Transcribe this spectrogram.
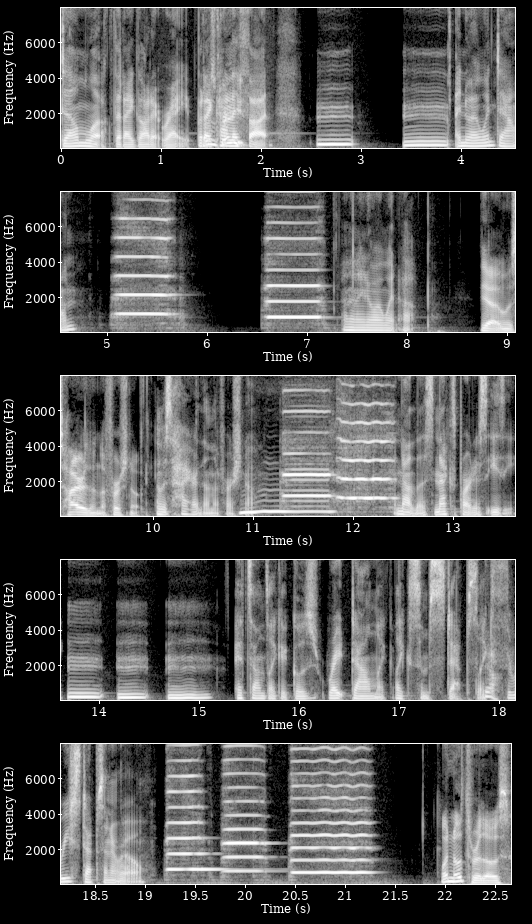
dumb luck that I got it right. But I kind of thought, mm, mm, I know I went down. And then I know I went up. Yeah, it was higher than the first note. It was higher than the first note. And now this next part is easy. Mm, mm, mm. It sounds like it goes right down like like some steps, like Yeah. three steps in a row. What notes were those?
